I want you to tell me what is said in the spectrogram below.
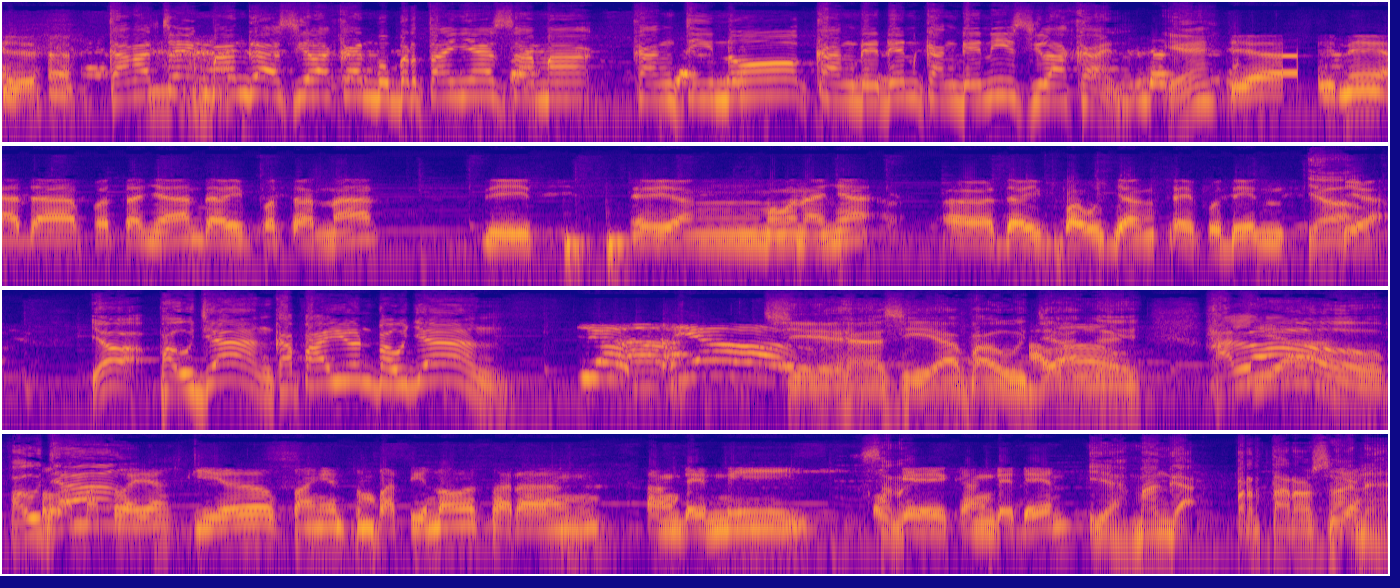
Iya. Kang Aceng, mangga silakan mau bertanya sama Kang Tino, Kang Deden, Kang Deni silakan ya. Ya, ini ada pertanyaan dari peternak di eh, yang mau nanya eh, dari Pak Ujang Saipudin. Yo. Ya. Yo, Pak Ujang, Kapayun Pak Ujang. Siap, siap. Sia, sia Pak Ujang. Halo. eh. Halo, Iya. Pak Ujang. Selamat wayah kieu pangen tempatino sarang Kang Deni oke Kang Deden. Iya, mangga pertarosana.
